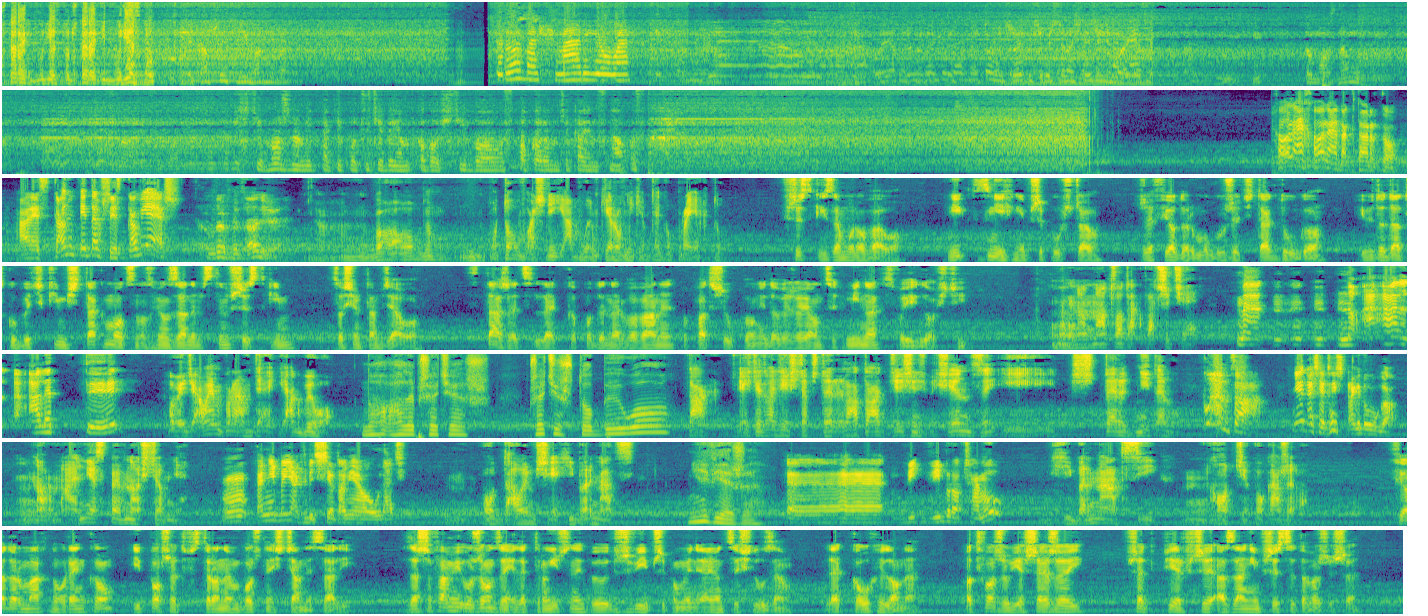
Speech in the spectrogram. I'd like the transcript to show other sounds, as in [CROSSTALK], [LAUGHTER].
4, 24 i 20. Zdrowaś Mario łaski Oczywiście można mieć takie poczucie wyjątkowości, bo z pokorą czekając na ostatnie. Hola, hola, doktorku, ale skąd ty to wszystko wiesz? Dobre pytanie. Bo, no, bo to właśnie ja byłem kierownikiem tego projektu. Wszystkich zamurowało. Nikt z nich nie przypuszczał, że Fiodor mógł żyć tak długo i w dodatku być kimś tak mocno związanym z tym wszystkim, co się tam działo. Starzec, lekko podenerwowany, popatrzył po niedowierzających minach swoich gości. No, no co tak patrzycie? No, no, a, a, ale ty? Powiedziałem prawdę, jak było. No ale przecież... Przecież to było... Tak, 224 lata, 10 miesięcy i 4 dni temu. Kłamca! Nie da się żyć tak długo. Normalnie z pewnością nie. Mm, To niby jak byś się to miało udać? Poddałem się hibernacji. Nie wierzę. Eee, wi wibro czemu? Hibernacji. Mm, Chodźcie, pokażę wam. Fiodor machnął ręką i poszedł w stronę bocznej ściany sali. Za szafami urządzeń elektronicznych były drzwi przypominające śluzę, lekko uchylone. Otworzył je szerzej, wszedł pierwszy, a za nim wszyscy towarzysze.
